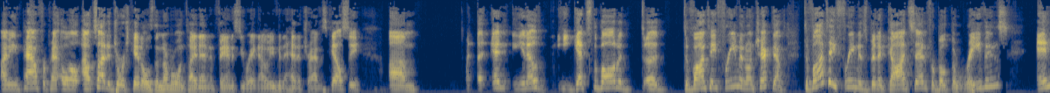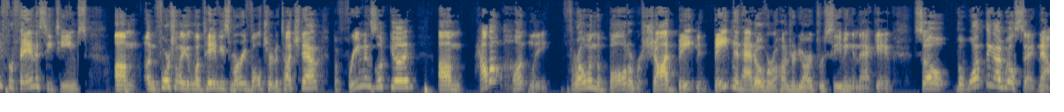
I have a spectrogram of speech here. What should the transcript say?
I mean, pound for pound, well, outside of George Kittle is the number one tight end in fantasy right now, even ahead of Travis Kelce. Um, and you know he gets the ball to uh, Devonta Freeman on checkdowns. Devonta Freeman's been a godsend for both the Ravens and for fantasy teams. Um, unfortunately, Latavius Murray vultured a touchdown, but Freeman's looked good. Um, how about Huntley throwing the ball to Rashod Bateman? Bateman had over 100 yards receiving in that game. So the one thing I will say now,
